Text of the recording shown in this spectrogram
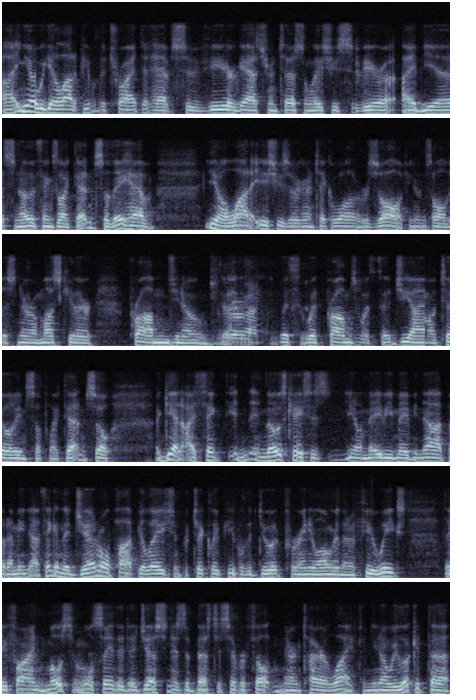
Uh, you know, we get a lot of people that try it that have severe gastrointestinal issues, severe IBS, and other things like that. And so they have, you know, a lot of issues that are going to take a while to resolve. You know, there's all this neuromuscular problems, you know, with with problems with the GI motility and stuff like that. And so, again, I think in, in those cases, you know, maybe, maybe not. But I mean, I think in the general population, particularly people that do it for any longer than a few weeks, they find most of them will say the digestion is the best it's ever felt in their entire life. And, you know, we look at the,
